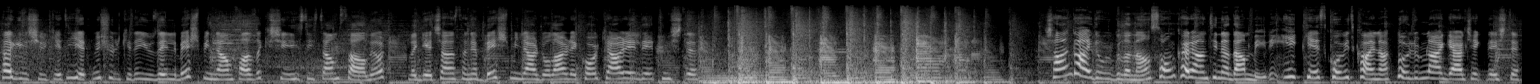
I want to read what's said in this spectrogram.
Kaggle şirketi 70 ülkede 155 binden fazla kişiye istihdam sağlıyor ve geçen sene 5 milyar dolar rekor kar elde etmişti. Şangay'da uygulanan son karantinadan beri ilk kez Covid kaynaklı ölümler gerçekleşti.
